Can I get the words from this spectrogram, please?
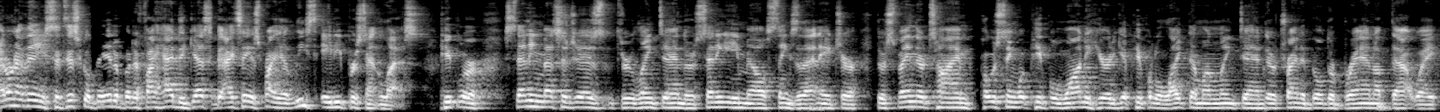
I don't have any statistical data, but if I had to guess, I'd say it's probably at least 80% less. People are sending messages through LinkedIn, they're sending emails, things of that nature. They're spending their time posting what people want to hear to get people to like them on LinkedIn. They're trying to build their brand up that way.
